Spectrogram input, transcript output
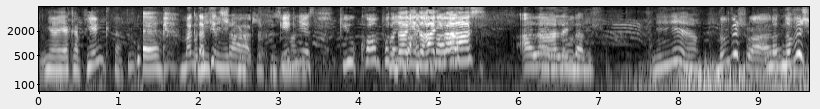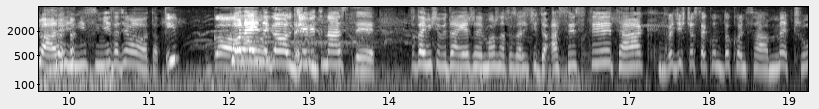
Ja, jaka piękna. E, Magda Podniesienie Pietrzak piłki przez biegnie z piłką, podanie, podanie do Ani Walas, ale, ale nie- wyszła. Nie, nie, nie. No, No wyszła. no, no wyszła, ale nic nie zadziałało to. I gol. Kolejny gol, 19. Tutaj mi się wydaje, że można to zaliczyć do asysty, tak? 20 sekund do końca meczu.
